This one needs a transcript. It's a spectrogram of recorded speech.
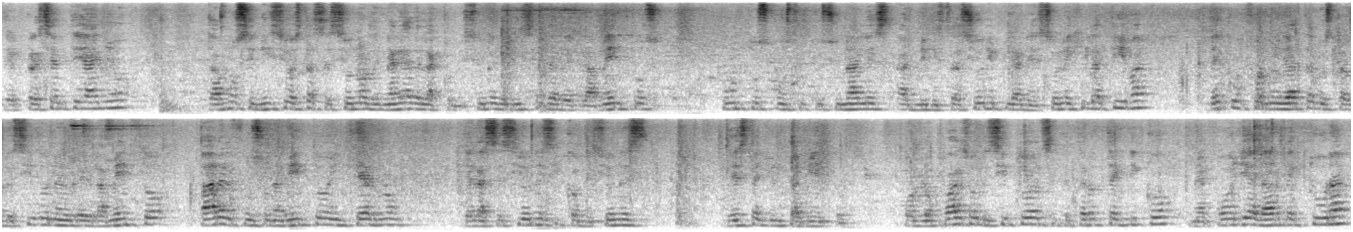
del presente año, damos inicio a esta sesión ordinaria de la Comisión Edilicia de Reglamentos puntos constitucionales, administración y planeación legislativa de conformidad a lo establecido en el reglamento para el funcionamiento interno de las sesiones y comisiones de este ayuntamiento. Por lo cual solicito al secretario técnico me apoye a dar lectura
